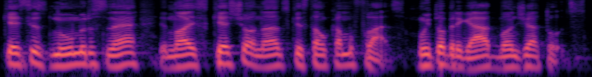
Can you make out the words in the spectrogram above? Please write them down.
que esses números, né, nós questionamos que estão camuflados. Muito obrigado, bom dia a todos.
